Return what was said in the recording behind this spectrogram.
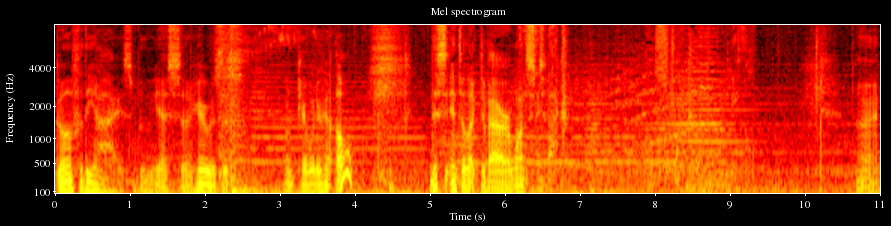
Go for the eyes, Boo. Yes, so here was this. Okay, what do we have? Oh! This intellect devourer wants to. One strike could be lethal. Alright.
